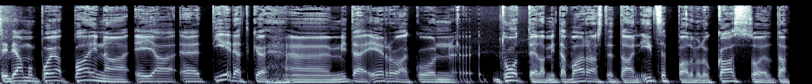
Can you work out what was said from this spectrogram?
Sitten mun pojat painaa ja äh, tiedätkö äh, mitä eroa kun on tuotteilla, mitä varastetaan itsepalvelukassoilta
